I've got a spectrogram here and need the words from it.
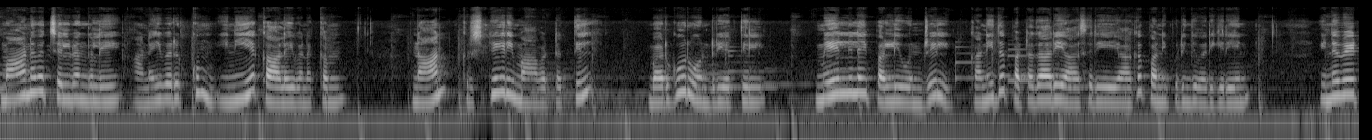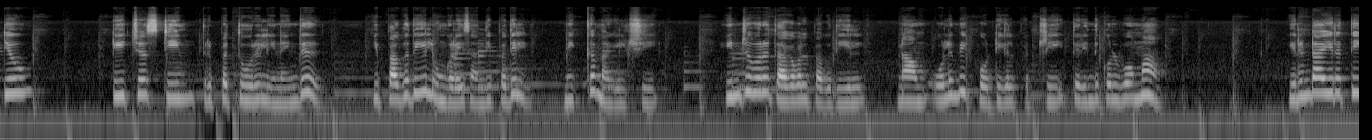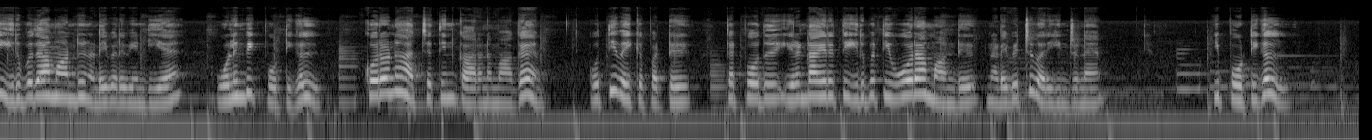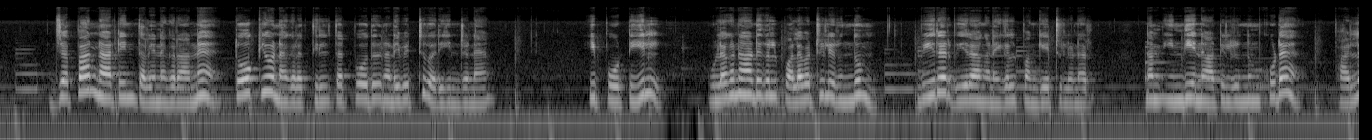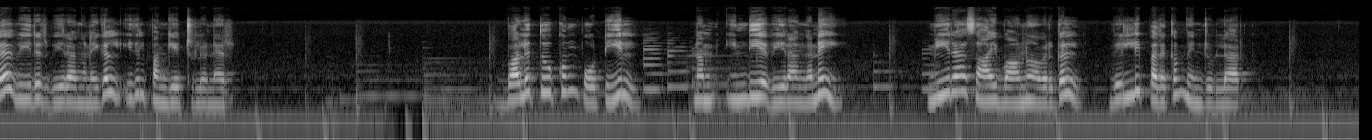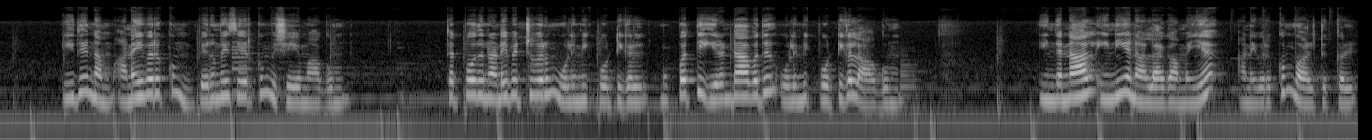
மாணவ செல்வங்களே அனைவருக்கும் இனிய காலை வணக்கம். நான் கிருஷ்ணகிரி மாவட்டத்தில் பர்கூர் ஒன்றியத்தில் மேல்நிலைப் பள்ளி ஒன்றில் கணித பட்டதாரி ஆசிரியையாக பணிபுரிந்து வருகிறேன். இன்னோவேட்டிவ் டீச்சர்ஸ் டீம் திருப்பத்தூரில் இணைந்து இப்பகுதியில் உங்களை சந்திப்பதில் மிக்க மகிழ்ச்சி. இன்று ஒரு தகவல் பகுதியில் நாம் ஒலிம்பிக் போட்டிகள் பற்றி தெரிந்து கொள்வோமா? இரண்டாயிரத்தி இருபதாம் ஆண்டு நடைபெற வேண்டிய ஒலிம்பிக் போட்டிகள் கொரோனா அச்சத்தின் காரணமாக ஒத்திவைக்கப்பட்டு தற்போது இரண்டாயிரத்தி இருபத்தி ஓராம் ஆண்டு நடைபெற்று வருகின்றன. இப்போட்டிகள் ஜப்பான் நாட்டின் தலைநகரான டோக்கியோ நகரத்தில் தற்போது நடைபெற்று வருகின்றன. இப்போட்டியில் உலக நாடுகள் பலவற்றிலிருந்தும் வீரர் வீராங்கனைகள் பங்கேற்றுள்ளனர். நம் இந்திய நாட்டிலிருந்தும் கூட பல வீரர் வீராங்கனைகள் இதில் பங்கேற்றுள்ளனர். பளுதூக்கும் போட்டியில் நம் இந்திய வீராங்கனை மீரா சாய் பானு அவர்கள் வெள்ளிப் பதக்கம் வென்றுள்ளார். இது நம் அனைவருக்கும் பெருமை சேர்க்கும் விஷயமாகும். தற்போது நடைபெற்று வரும் ஒலிம்பிக் போட்டிகள் முப்பத்தி இரண்டாவது ஒலிம்பிக் போட்டிகள் ஆகும். இந்த நாள் இனிய நாளாக அமைய அனைவருக்கும் வாழ்த்துக்கள்.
